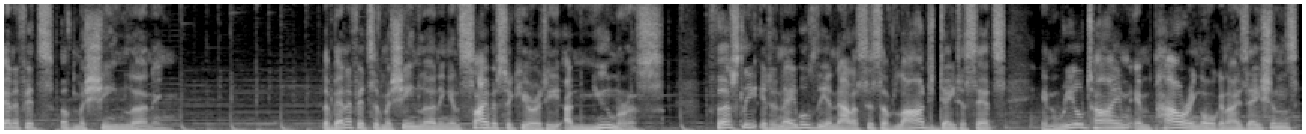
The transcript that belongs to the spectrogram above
Benefits of machine learning. The benefits of machine learning in cybersecurity are numerous. Firstly, it enables the analysis of large data sets in real time, empowering organizations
